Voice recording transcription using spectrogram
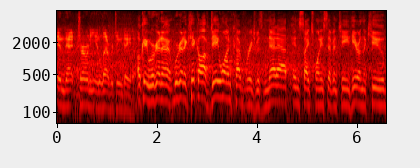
in that journey in leveraging data. Okay, we're going to we're going to kick off day one coverage with NetApp Insight 2017 here on theCUBE,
